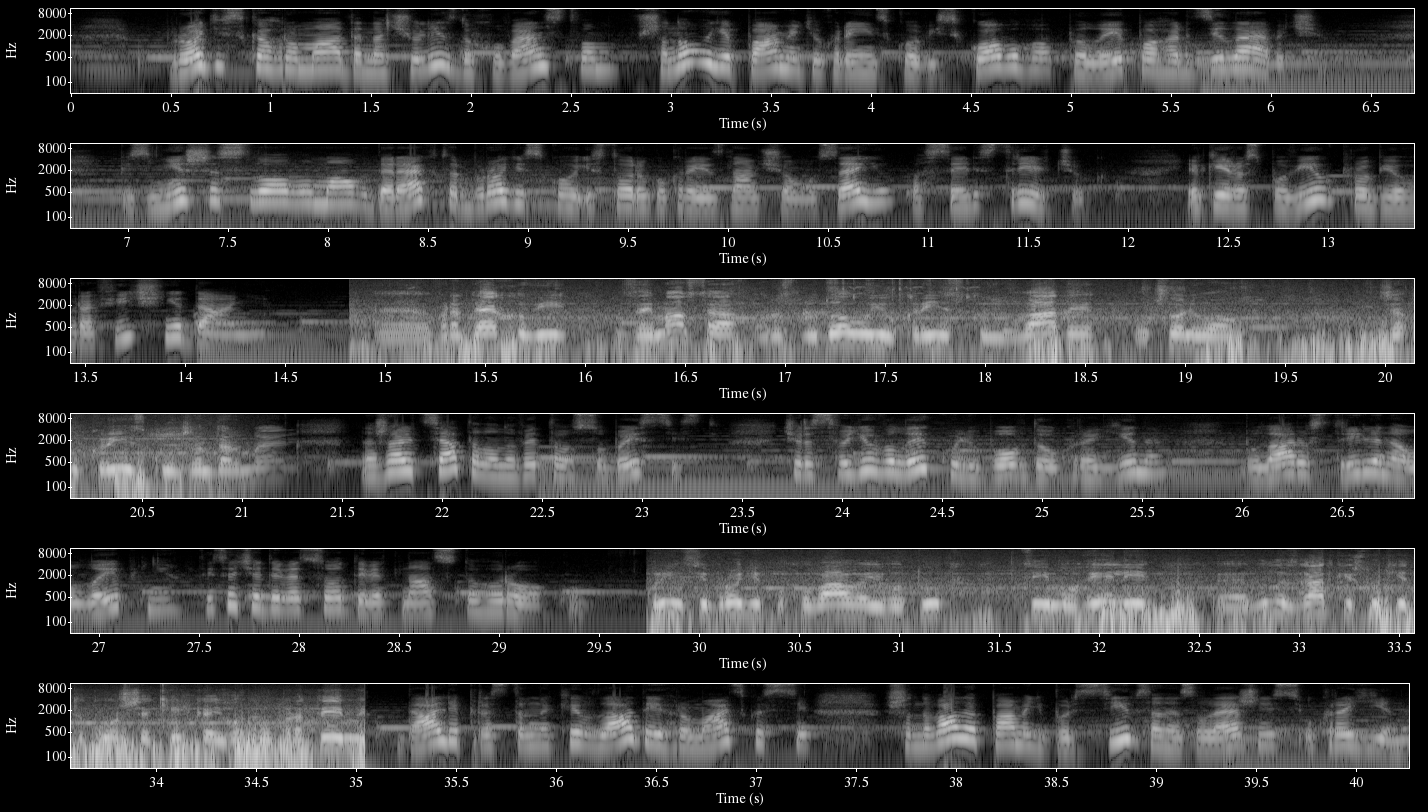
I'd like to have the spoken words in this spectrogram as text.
Бродівська громада на чолі з духовенством вшановує пам'ять українського військового Пилипа Гардзілевича. Пізніше слово мав директор Бродівського історико-краєзнавчого музею Василь Стрільчук, який розповів про біографічні дані. Е, в Радехові займався розбудовою української влади, очолював українську жандармерію. На жаль, ця талановита особистість через свою велику любов до України була розстріляна у липні 1919 року. Українці броді поховали його тут, в цій могилі. Е, Були згадки, що тут є також ще кілька його побратимів. Далі представники влади і громадськості вшанували пам'ять борців за незалежність України.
